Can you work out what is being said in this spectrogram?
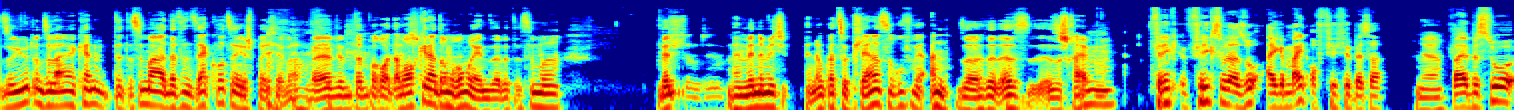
so gut und so lange kennen, das ist immer, das sind sehr kurze Gespräche immer, weil wir, da, braucht, da braucht keiner drum rumreden, so, das ist immer, wenn, Stimmt, ja. wenn wir nämlich, wenn irgendwas so klären ist, dann rufen wir an, so, das ist, also schreiben, Finde ich, finde ich so oder so allgemein auch viel, viel besser. ja, Weil bist du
